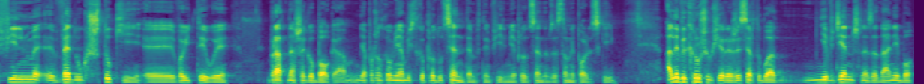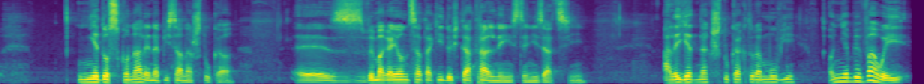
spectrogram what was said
Film według sztuki y, Wojtyły, Brat naszego Boga. Ja początkowo miałem być tylko producentem w tym filmie, producentem ze strony polskiej, ale wykruszył się reżyser. To było niewdzięczne zadanie, bo niedoskonale napisana sztuka, wymagająca takiej dość teatralnej inscenizacji ale jednak sztuka, która mówi o niebywałej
